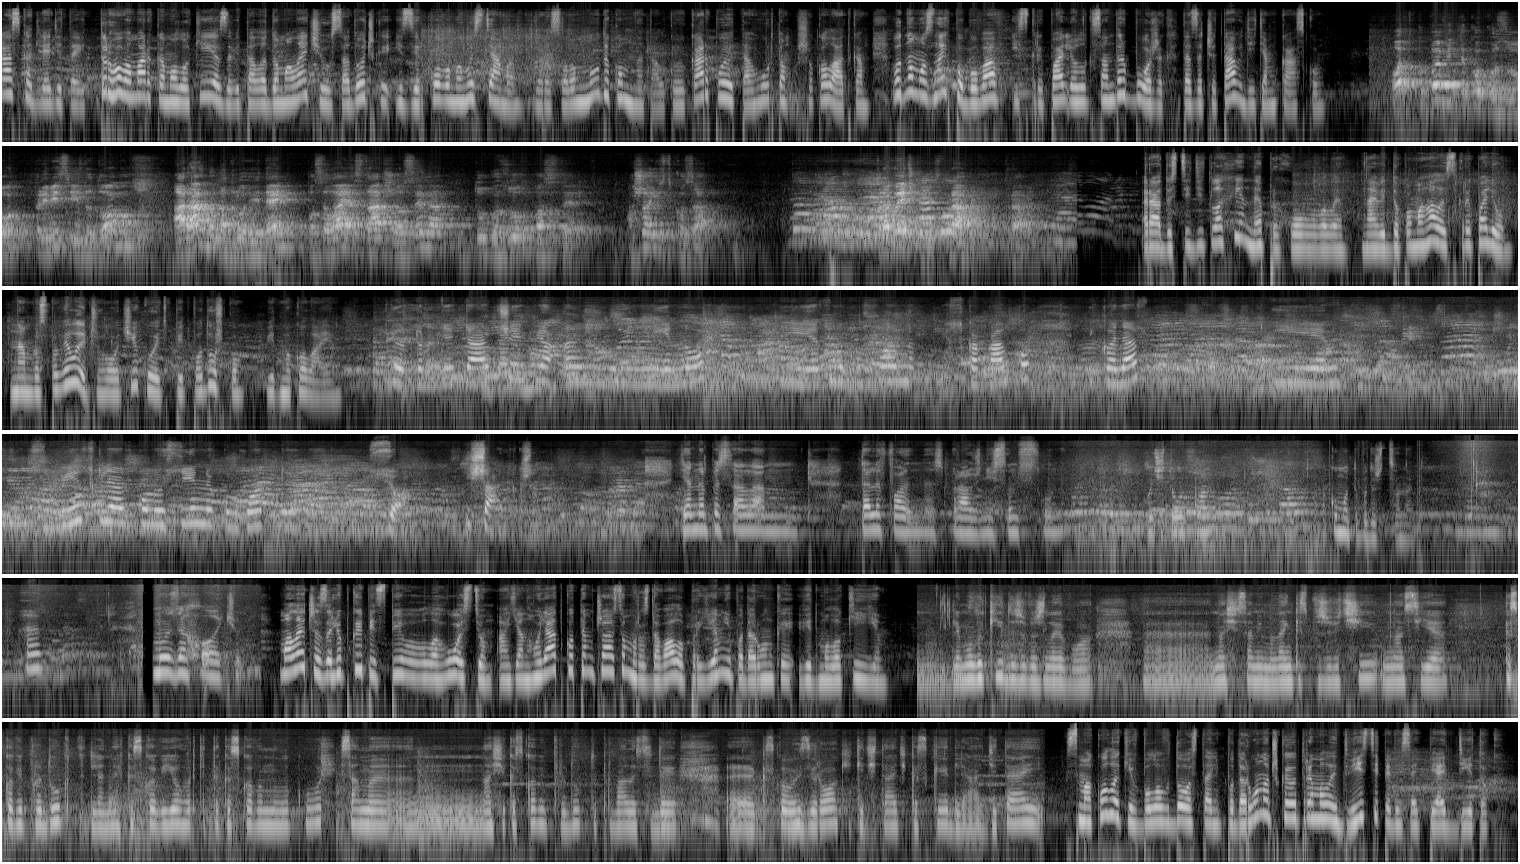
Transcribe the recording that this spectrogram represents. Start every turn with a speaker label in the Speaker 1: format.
Speaker 1: казка для дітей. Торгова марка Молокія завітала до малечі у садочки із зірковими гостями Ярославом Нудиком, Наталкою Карпою та гуртом Шоколадка. В одному з них побував і скрипаль Олександр Божик та зачитав дітям казку.
Speaker 2: От купив він таку козу, привіз її додому, а рано на другий день посилає старшого сина ту козу пасти. А що їсть коза? Травичку їсть, правильно, правильно.
Speaker 1: Радості дітлахи не приховували, навіть допомагали скрипалю. Нам розповіли, чого очікують під подушку від Миколая.
Speaker 3: Петр дитячий, піаніно, і і скакалку, і коляску, і світ, колосіни, колготи, все. І шарик. Я написала телефон на справжній Samsung.
Speaker 1: Хоче телефон? А кому ти будеш дзвонити?
Speaker 3: Кому захочу.
Speaker 1: Малеча залюбки підспівувала гостю, а Янголятко тим часом роздавало приємні подарунки від Молокії.
Speaker 4: Для молоки дуже важливо е, наші самі маленькі споживачі. У нас є казкові продукти для них, казкові йогурти та казкове молоко. Саме е, наші казкові продукти привели сюди е, казкових зірок, які читають казки для дітей.
Speaker 1: Смаколиків було вдосталь. Подаруночки отримали 255 діток.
